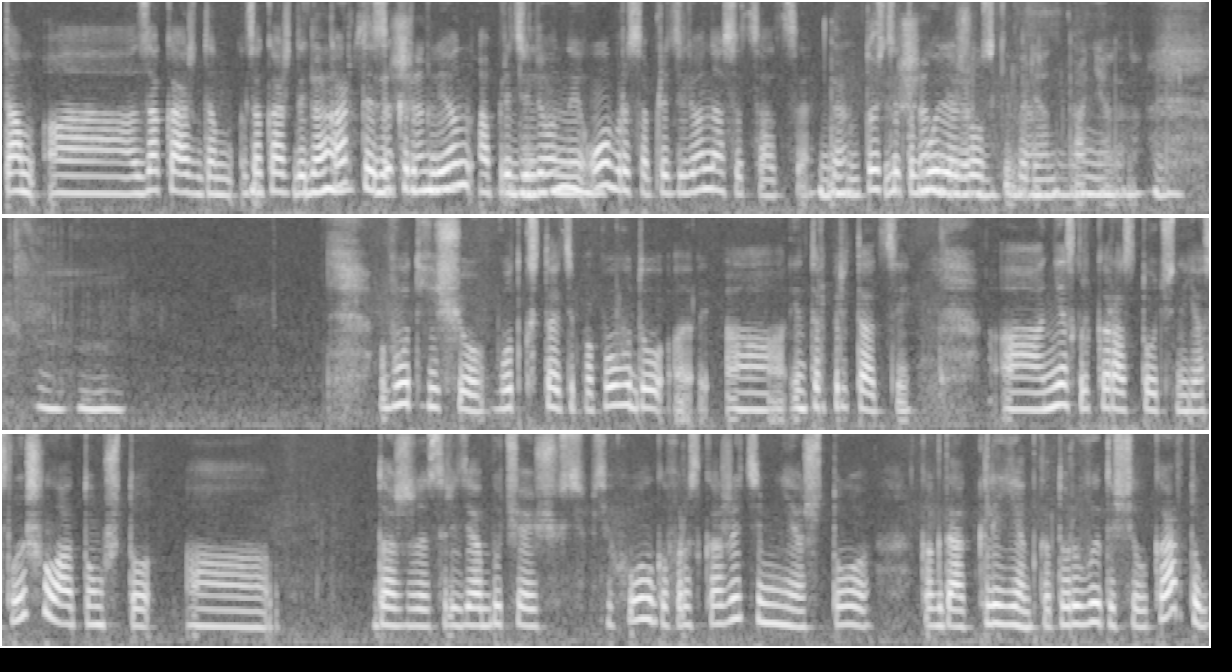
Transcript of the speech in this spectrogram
там а, за, каждым, за каждой да, картой закреплен определенный угу. образ, определенная ассоциация. Да. То есть это более верно. жесткий да, вариант, да, понятно. Да, да. Угу. Вот еще, вот, кстати, по поводу э, э, интерпретаций. Э, несколько раз точно я слышала о том, что э, даже среди обучающихся психологов, расскажите мне, что когда клиент, который вытащил карту,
